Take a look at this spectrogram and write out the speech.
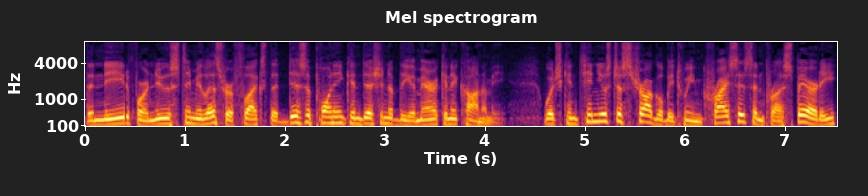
The need for new stimulus reflects the disappointing condition of the American economy, which continues to struggle between crisis and prosperity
